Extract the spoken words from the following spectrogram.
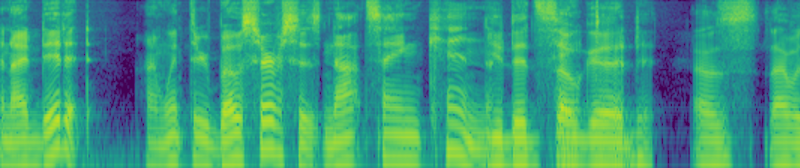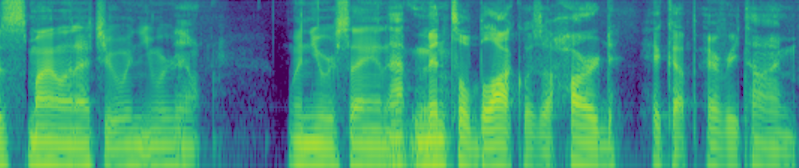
And I did it. I went through both services, not saying kin. You did so Pate. good. I was I was smiling at you when you were Yeah. When you were saying that it. mental block was a hard hiccup every time.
